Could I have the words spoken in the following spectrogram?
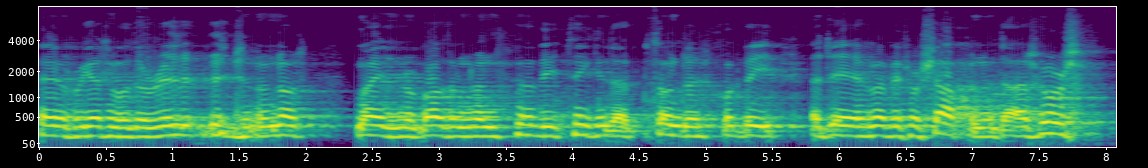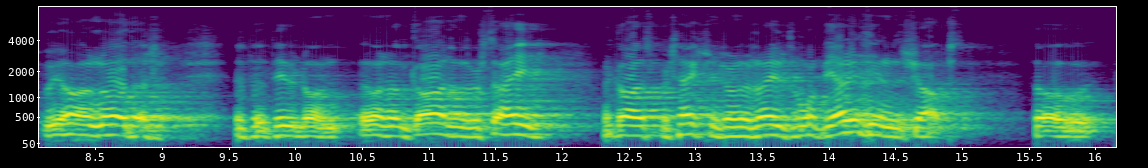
they forgetting about their religion and not minding or bothering and maybe thinking that Sunday could be a day maybe for shopping and that. Of course, we all know that if people don't, don't have God on their side and God's protection during their lives, there won't be anything in the shops. So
